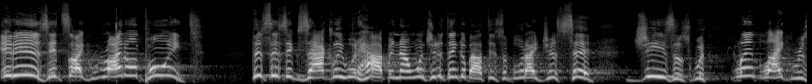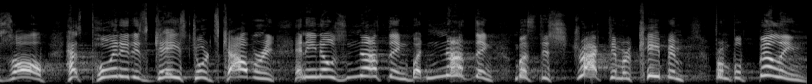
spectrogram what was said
It is, it's like right on point. This is exactly what happened. Now, I want you to think about this of what I just said. Jesus, with flint like resolve, has pointed his gaze towards Calvary, and he knows nothing, but nothing must distract him or keep him from fulfilling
